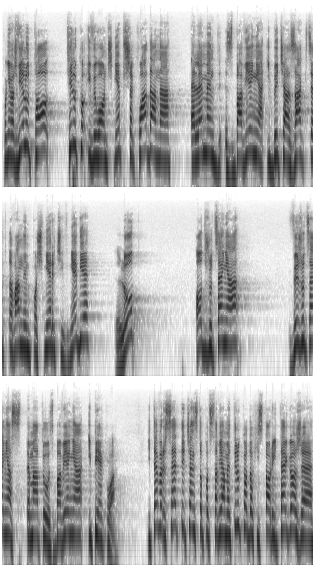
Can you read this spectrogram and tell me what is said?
ponieważ wielu to tylko i wyłącznie przekłada na element zbawienia i bycia zaakceptowanym po śmierci w niebie lub odrzucenia, wyrzucenia z tematu zbawienia i piekła. I te wersety często podstawiamy tylko do historii tego, że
